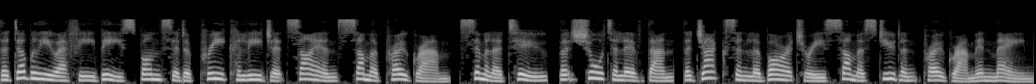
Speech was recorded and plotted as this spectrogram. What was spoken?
the WFEB sponsored a pre-collegiate science summer program, similar to, but shorter-lived than, the Jackson Laboratories Summer Student Program in Maine.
